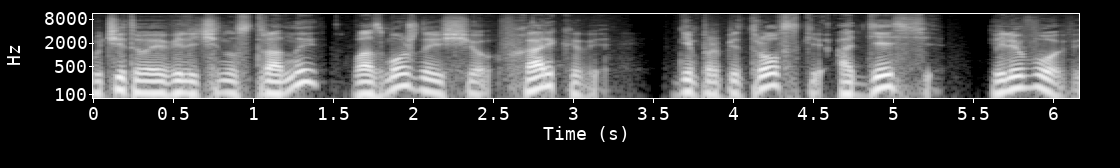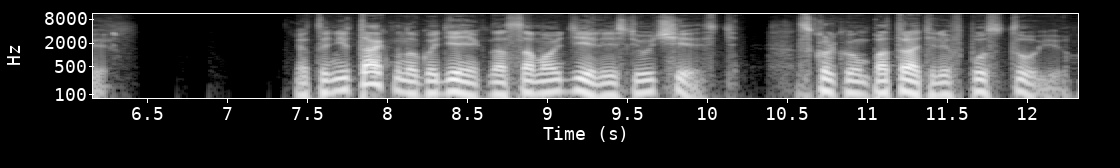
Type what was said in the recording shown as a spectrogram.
Учитывая величину страны, возможно еще в Харькове, Днепропетровске, Одессе или Львове. Это не так много денег на самом деле, если учесть, сколько мы потратили впустую.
